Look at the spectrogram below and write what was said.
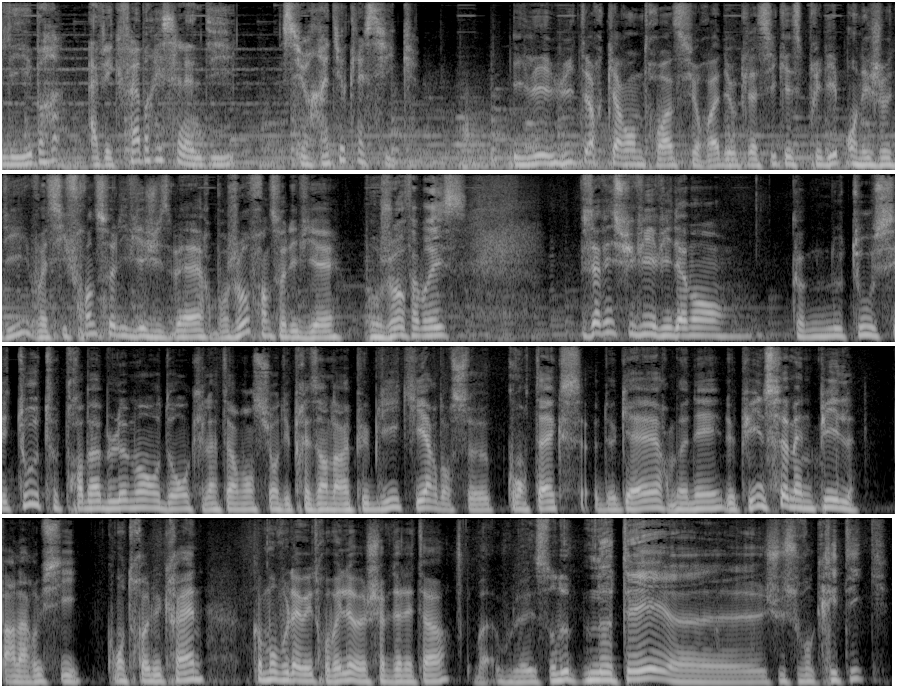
libre avec Fabrice Lundy sur Radio Classique. Il est 8h43 sur Radio Classique Esprit Libre. On est jeudi. Voici François-Olivier Gisbert. Bonjour François-Olivier. Bonjour Fabrice. Vous avez suivi évidemment, comme nous tous et toutes, probablement donc l'intervention du président de la République hier dans ce contexte de guerre menée depuis une semaine pile par la Russie contre l'Ukraine. Comment vous l'avez trouvé, le chef de l'État? Bah, Vous l'avez sans doute noté, euh, je suis souvent critique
